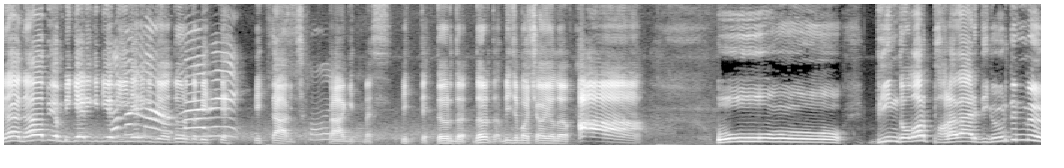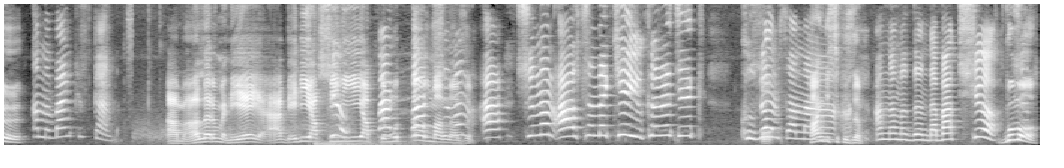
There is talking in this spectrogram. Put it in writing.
Ya ne yapıyorsun bir geri gidiyor bir ileri gidiyor. Durdu bitti. Bitti abicim. Daha gitmez. Bitti. Durdu. Durdu. Bizi boşa oyalı. Aa! Oo! Bin dolar para verdi gördün mü? Ama ben kıskandım. Ama olur mu? Niye ya? Beni yaptın iyi yaptın. Mutlu olman şunun, lazım. aa, şunun altındaki yukarı çık. Kızıyorum O- sana. hangisi kızım? Anlamadığında bak şu. Bu mu?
